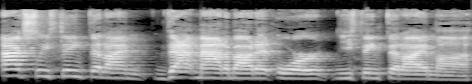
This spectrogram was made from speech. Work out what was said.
actually think that I'm that mad about it, or you think that I'm uh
